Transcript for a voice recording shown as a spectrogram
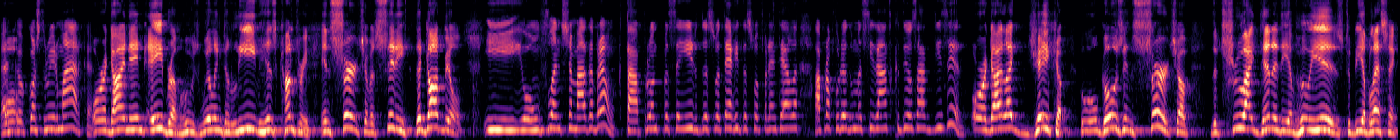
a Ou- construir uma arca. Or a guy named Abram who's willing to leave his country in search of a city that God builds. E ou um fulano chamado Abrão, que está pronto para sair da sua terra e da sua parentela à procura de uma cidade que Deus há de dizer. Or a guy like Jacob who goes in search of the true identity of who he is to be a blessing.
